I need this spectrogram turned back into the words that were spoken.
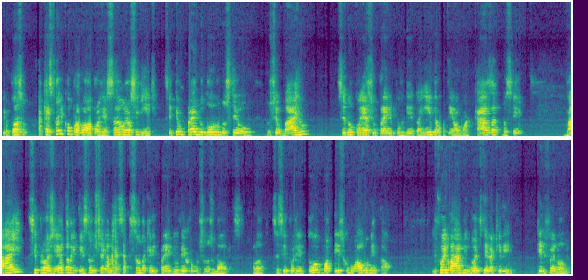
Eu posso. A questão de comprovar uma projeção é o seguinte: você tem um prédio novo no seu, no seu bairro, você não conhece o prédio por dentro ainda, ou tem alguma casa, você vai, se projeta na intenção de chegar na recepção daquele prédio, ver como são os móveis. Pronto. Você se projetou, bota isso como alvo mental. E foi lá, de noite, teve aquele, aquele fenômeno.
